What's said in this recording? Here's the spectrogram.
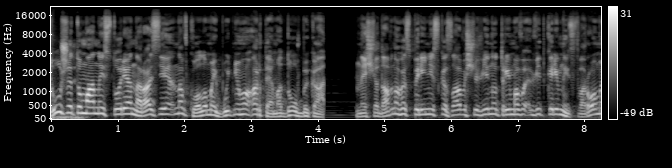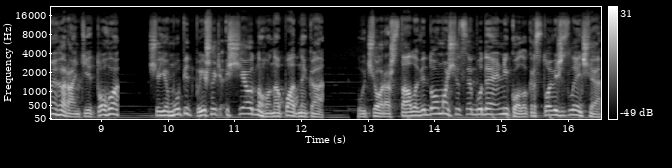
Дуже туманна історія наразі навколо майбутнього Артема Довбика. Нещодавно Гасперіні сказав, що він отримав від керівництва Роми гарантії того, що йому підпишуть ще одного нападника. Учора ж стало відомо, що це буде Ніколо Крестович з Леча,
